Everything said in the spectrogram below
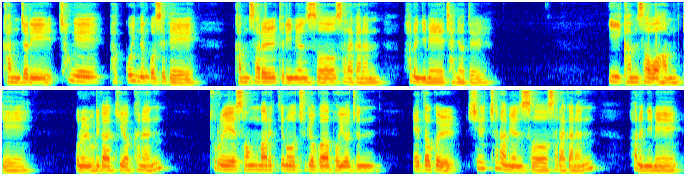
간절히 청해 받고 있는 것에 대해 감사를 드리면서 살아가는 하느님의 자녀들. 이 감사와 함께 오늘 우리가 기억하는 투르의 성 마르티노 주교가 보여준 애덕을 실천하면서 살아가는 하느님의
